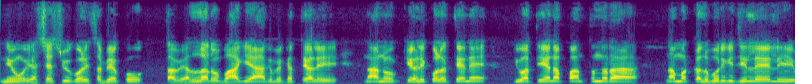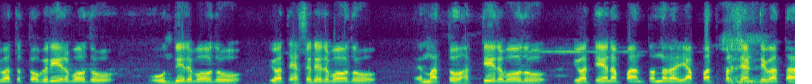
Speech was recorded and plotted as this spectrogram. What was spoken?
ನೀವು ಯಶಸ್ವಿಗೊಳಿಸಬೇಕು. ತಾವೆಲ್ಲರೂ ಭಾಗಿಯಾಗಬೇಕಂತೇಳಿ ನಾನು ಕೇಳಿಕೊಳ್ಳುತ್ತೇನೆ. ಇವತ್ತು ಏನಪ್ಪ ಅಂತಂದ್ರೆ, ನಮ್ಮ ಕಲಬುರಗಿ ಜಿಲ್ಲೆಯಲ್ಲಿ ಇವತ್ತು ತೊಗರಿ ಇರ್ಬೋದು, ಉದ್ದು ಇರ್ಬೋದು, ಇವತ್ತು ಹೆಸರು ಇರ್ಬೋದು, ಮತ್ತು ಹತ್ತಿ ಇರ್ಬೋದು. ಇವತ್ತು ಏನಪ್ಪ ಅಂತಂದ್ರೆ, ಎಪ್ಪತ್ತು ಪರ್ಸೆಂಟ್ ಇವತ್ತು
